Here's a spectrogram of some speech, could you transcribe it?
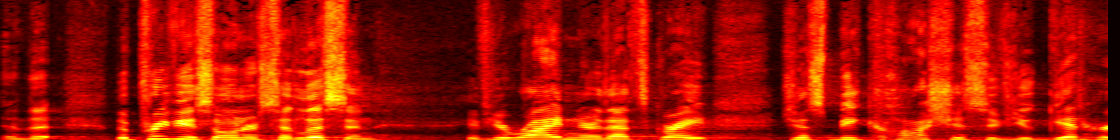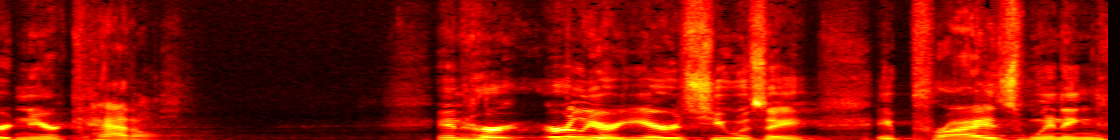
that the previous owner said, Listen, if you're riding her, that's great. Just be cautious if you get her near cattle. In her earlier years, she was a, a prize winning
